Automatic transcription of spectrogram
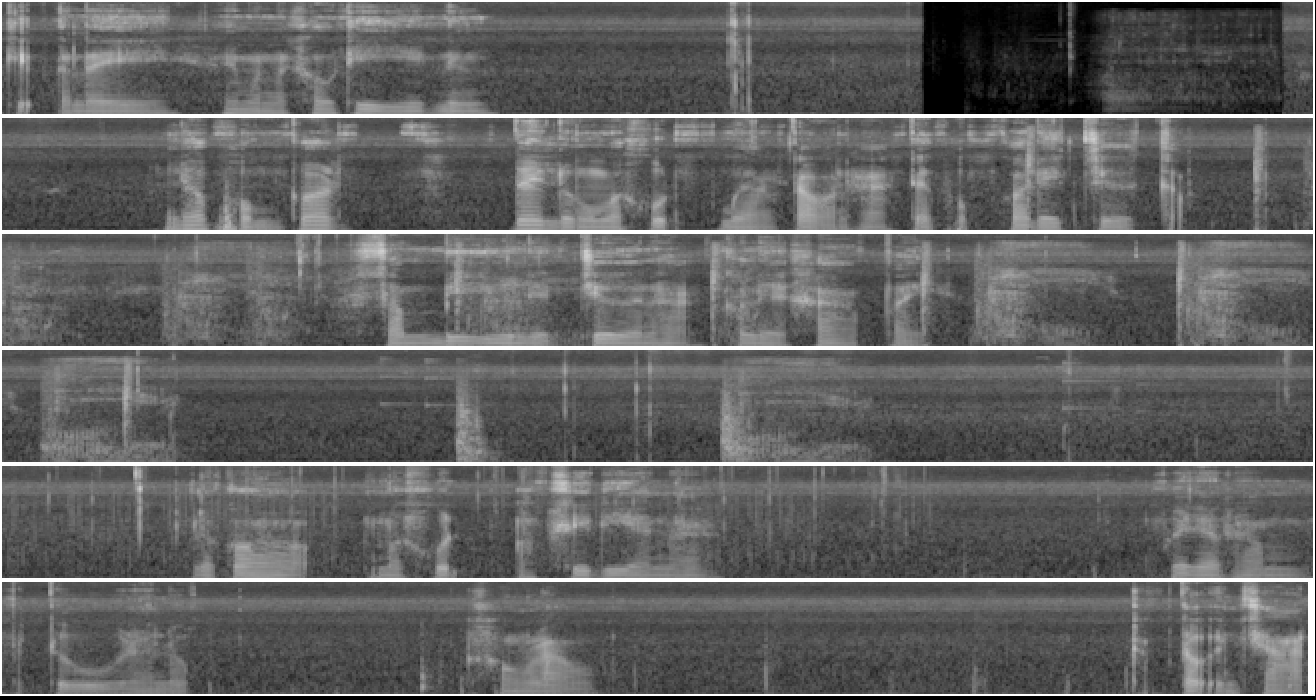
เก็บอะไรให้มันเข้าที่นิดนึง แล้วผมก็ได้ลงมาขุดเมืองต่อนะฮะ แต่ผมก็ได้เจอกับซัมบี้วิลเลเจอร์นะฮะ ก็เลยฆ่าไป แล้วก็มาขุดออ s ซิเดียนนะ เพื่อจะทำประตูนรกของเรา กับโต๊ะเอนชาร์ด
